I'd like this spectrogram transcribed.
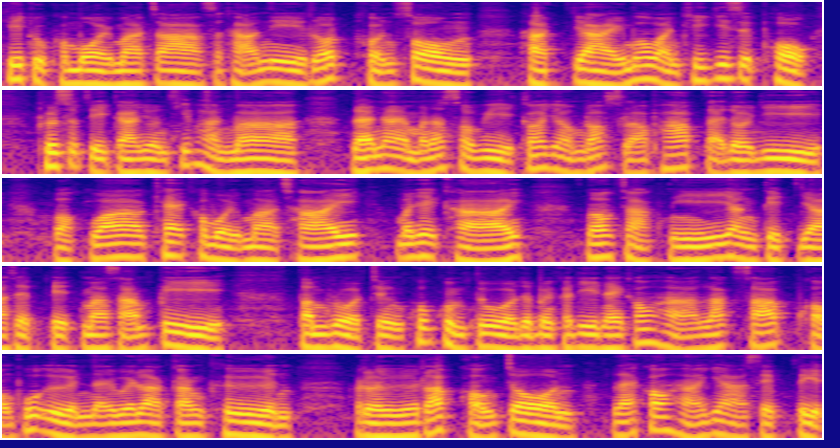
ที่ถูกขโมยมาจากสถานีรถขนส่ง หัดใหญ่เมื่อวันที่ 26 พฤศจิกายนที่ผ่านมา และนายมนัสวีก็ยอมรับสารภาพแต่โดยดี บอกว่าแค่ขโมยมาใช้ไม่ได้ขาย นอกจากนี้ยังติดยาเสพติดมา 3 ปีตำรวจจึงควบคุมตัวดำเนินคดีในข้อหารักทรัพย์ของผู้อื่นในเวลากลางคืน หรือรับของโจรและข้อหายาเสพติด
